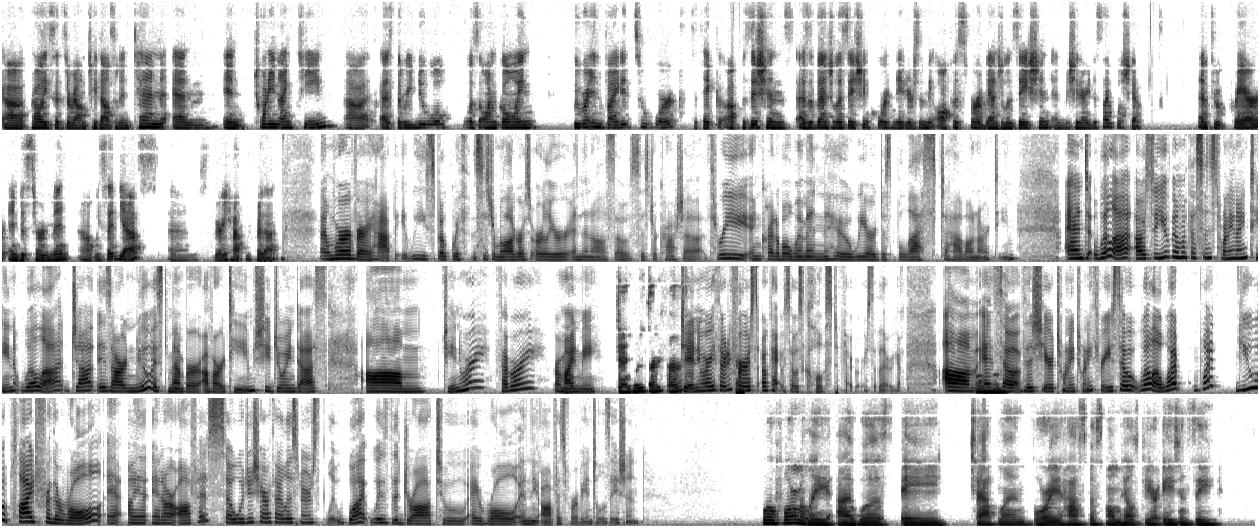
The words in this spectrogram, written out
uh probably since around 2010. And in 2019, uh, as the renewal was ongoing, we were invited to work to take uh, positions as evangelization coordinators in the Office for Evangelization and Missionary Discipleship. And through prayer and discernment, we said yes and very happy for that. And we're very happy. We spoke with Sister Milagros earlier and then also Sister Kasha, three incredible women who we are just blessed to have on our team. And Willa, uh, so you've been with us since 2019. Willa is our newest member of our team. She joined us um, January, February? Remind me. January 31st. January 31st. Okay, so it was close to February. So there we go. Um, mm-hmm. And so of this year, 2023. So Willa, what what you applied for the role in our office. So would you share with our listeners what was the draw to a role in the Office for Evangelization? Well, formerly I was a chaplain for a hospice home health care agency,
